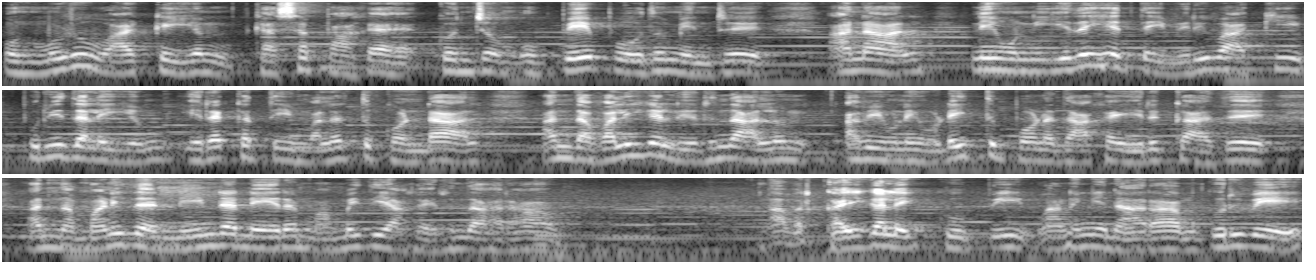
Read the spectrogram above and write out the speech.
உன் முழு வாழ்க்கையும் கசப்பாக கொஞ்சம் உப்பே போதும் என்று. ஆனால் நீ உன் இதயத்தை விரிவாக்கி புரிதலையும் இரக்கத்தையும் வளர்த்து கொண்டால் அந்த வழிகள் இருந்தாலும் அவை உன்னை உடைத்து போனதாக இருக்காது. அந்த மனிதர் நீண்ட நேரம் அமைதியாக இருந்தாராம். அவர் கைகளை கூப்பி வணங்கினாராம். குருவே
